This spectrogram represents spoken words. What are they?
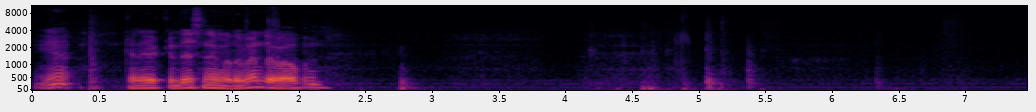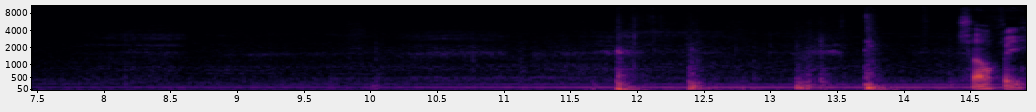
Yeah, got air conditioning with the window open. Selfie.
